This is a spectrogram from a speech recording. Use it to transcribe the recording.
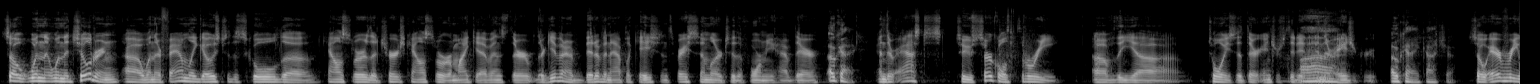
So when the when the children uh, when their family goes to the school, the counselor, the church counselor, or Mike Evans, they're they're given a bit of an application. It's very similar to the form you have there. Okay. And they're asked to circle three of the uh, toys that they're interested in in their Ah. age group. Okay. Gotcha. So every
